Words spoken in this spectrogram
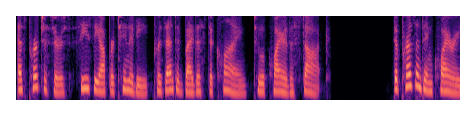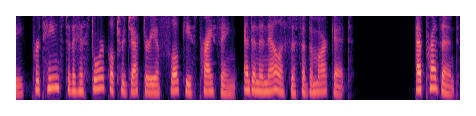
as purchasers seize the opportunity presented by this decline to acquire the stock. The present inquiry pertains to the historical trajectory of Floki's pricing and an analysis of the market. At present,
